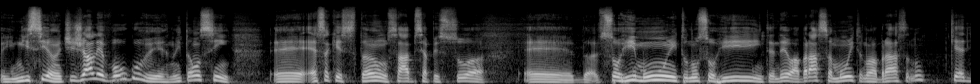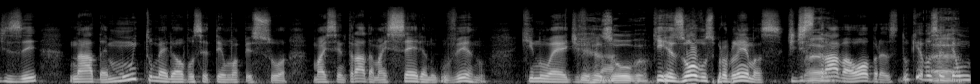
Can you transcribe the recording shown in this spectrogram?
É, iniciante. E já levou o governo. Então, assim, é, essa questão, sabe, se a pessoa é, sorri muito, não sorri, entendeu? Abraça muito, não abraça, não quer dizer nada. É muito melhor você ter uma pessoa mais centrada, mais séria no governo, que não é de Que resolva. que resolva os problemas, que destrava obras, do que você É. ter um,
